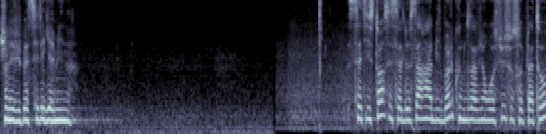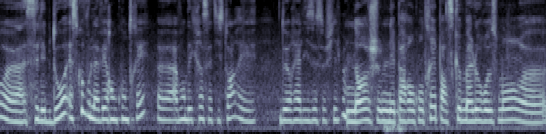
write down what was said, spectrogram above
j'en ai vu passer des gamines. Cette histoire, c'est celle de Sarah Abitbol que nous avions reçue sur ce plateau euh, à Célébdo. Est-ce que vous l'avez rencontrée euh, avant d'écrire cette histoire et de réaliser ce film? Non, je ne l'ai pas rencontré parce que malheureusement, euh,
